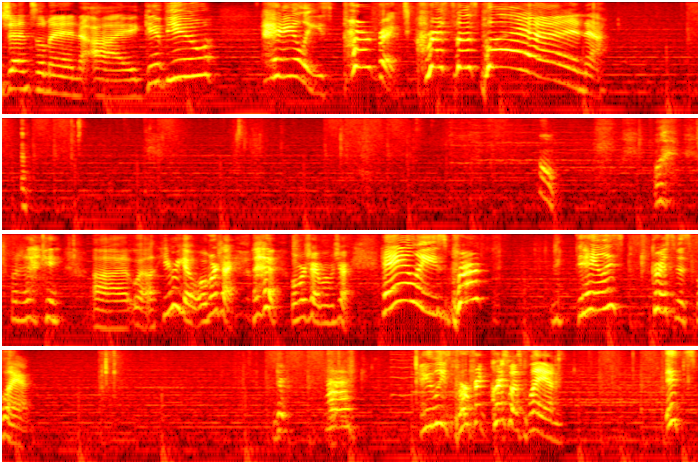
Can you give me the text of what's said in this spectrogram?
Gentlemen, I give you Haley's perfect Christmas plan! Oh, what, what did I? Uh, well, here we go. One more time. one more time. One more time. Haley's perf. Haley's Christmas plan. Haley's perfect Christmas plan. It's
